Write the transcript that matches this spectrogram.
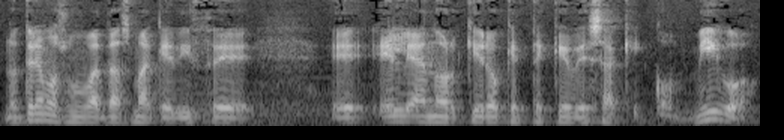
No tenemos un fantasma que dice, eh, Eleanor, quiero que te quedes aquí conmigo.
